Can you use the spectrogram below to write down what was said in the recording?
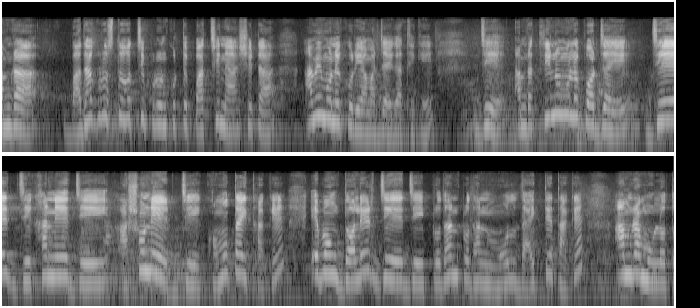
আমরা বাধাগ্রস্ত হচ্ছে, পূরণ করতে পারছি না, সেটা আমি মনে করি আমার জায়গা থেকে যে আমরা তৃণমূল পর্যায়ে যে যেখানে যে আসনের যে ক্ষমতায় থাকে এবং দলের যে যে প্রধান প্রধান মূল দায়িত্বে থাকে, আমরা মূলত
